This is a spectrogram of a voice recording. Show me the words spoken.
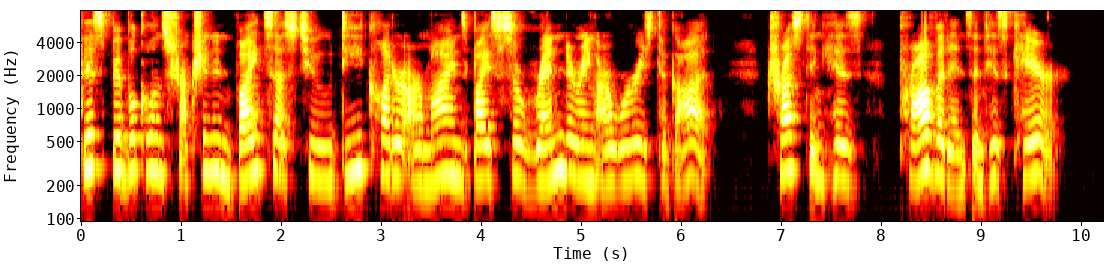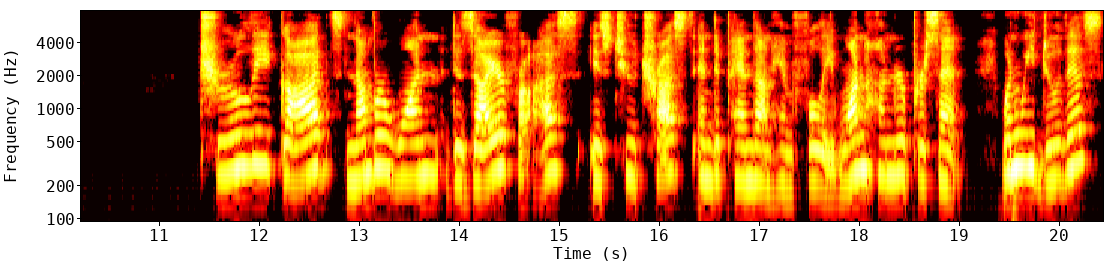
This biblical instruction invites us to declutter our minds by surrendering our worries to God, trusting His providence and His care. Truly, God's number one desire for us is to trust and depend on Him fully, 100%. When we do this,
